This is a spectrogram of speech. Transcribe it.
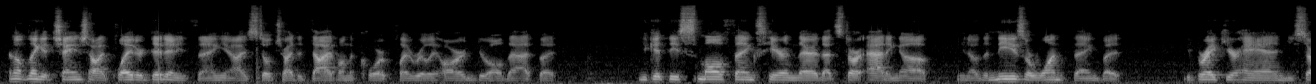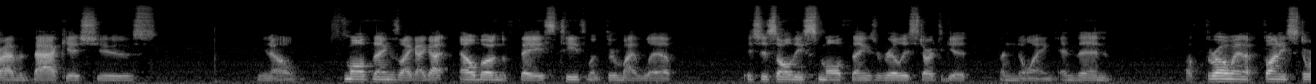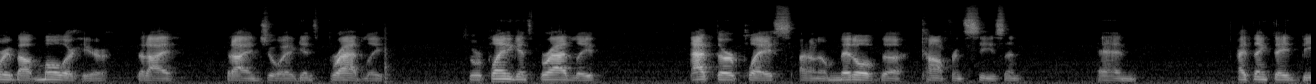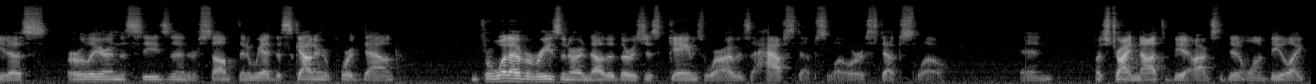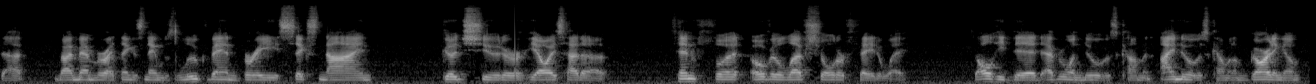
I don't think it changed how I played or did anything. You know, I still tried to dive on the court, play really hard, and do all that. But you get these small things here and there that start adding up. You know, the knees are one thing, but you break your hand, you start having back issues. You know, small things like I got elbow in the face, teeth went through my lip. It's just all these small things really start to get annoying. And then I'll throw in a funny story about Muller here that I that I enjoy against Bradley. So we're playing against Bradley at third place. I don't know, middle of the conference season, and I think they'd beat us earlier in the season or something. We had the scouting report down. And for whatever reason or another, there was just games where I was a half step slow or a step slow. And I was trying not to be. I obviously didn't want to be like that. I remember, I think his name was Luuk van Bree, six nine, good shooter. He always had a 10 foot over the left shoulder fadeaway. It's all he did. Everyone knew it was coming. I knew it was coming. I'm guarding him.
